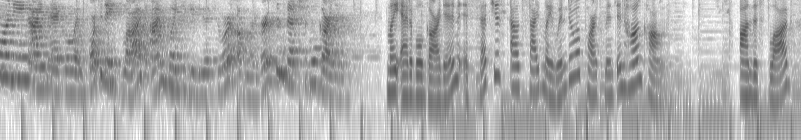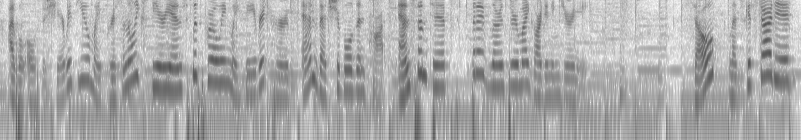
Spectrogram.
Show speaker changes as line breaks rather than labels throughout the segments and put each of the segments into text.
morning, I'm Echo and for today's vlog, I'm going to give you a tour of my herbs and vegetable garden.
My edible garden is set just outside my window apartment in Hong Kong. On this vlog, I will also share with you my personal experience with growing my favorite herbs and vegetables in pots and some tips that I've learned through my gardening journey. So, let's get started!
